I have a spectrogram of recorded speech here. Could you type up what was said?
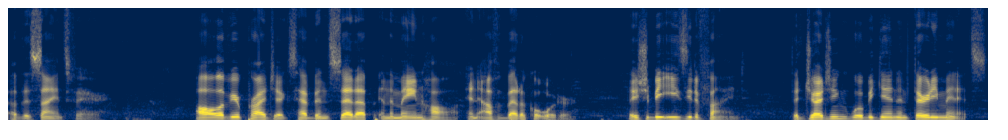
of the science fair. All of your projects have been set up in the main hall in alphabetical order. They should be easy to find. The judging will begin in 30 minutes.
